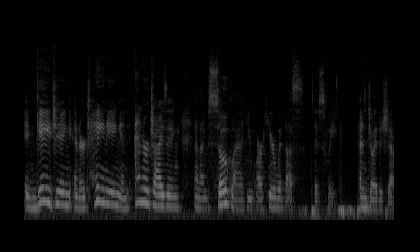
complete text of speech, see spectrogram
engaging, entertaining, and energizing. And I'm so glad you are here with us this week. Enjoy the show.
